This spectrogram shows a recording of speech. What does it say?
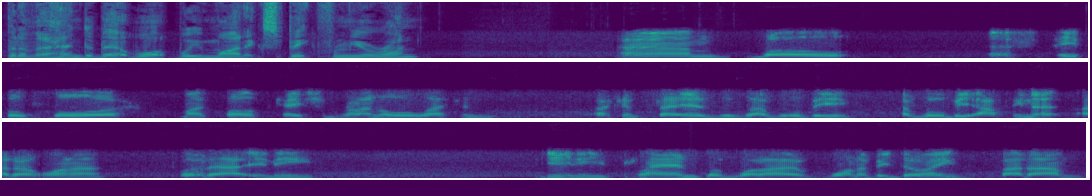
bit of a hint about what we might expect from your run? Um, well, if people saw my qualification run, all I can I can say is, is I will be I will be upping it. I don't want to put out any any plans of what I want to be doing, but um,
